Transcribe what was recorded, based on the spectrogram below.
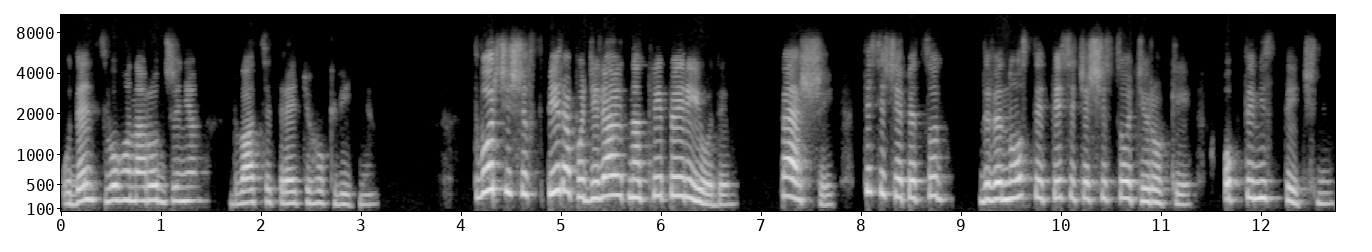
у день свого народження 23 квітня. Творчість Шекспіра поділяють на три періоди. Перший 1590-1600 роки, оптимістичний.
